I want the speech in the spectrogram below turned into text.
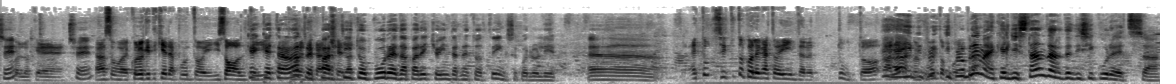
Sì. quello che Sì. ransomware, quello che ti chiede appunto i soldi Che, che tra l'altro è partito pure da parecchio Internet of Things, quello lì. Eh, è tutto, sei tutto collegato a internet tutto eh, allora il, il puoi problema è che gli standard di sicurezza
